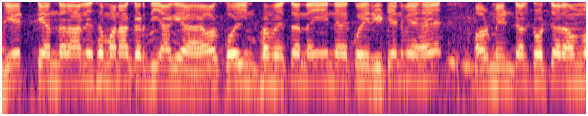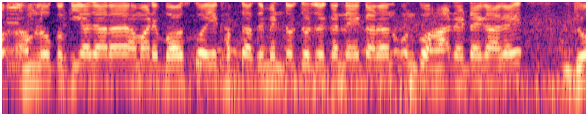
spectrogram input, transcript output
गेट के अंदर आने से मना कर दिया गया है और कोई इन्फॉर्मेशन नहीं न कोई रिटेन में है और मेंटल टॉर्चर हम हम लोग को किया जा रहा है। हमारे बॉस को एक हफ़्ता से मेंटल टॉर्चर करने के कारण उनको हार्ट अटैक आ गए जो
